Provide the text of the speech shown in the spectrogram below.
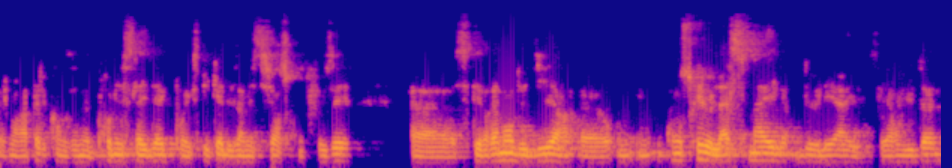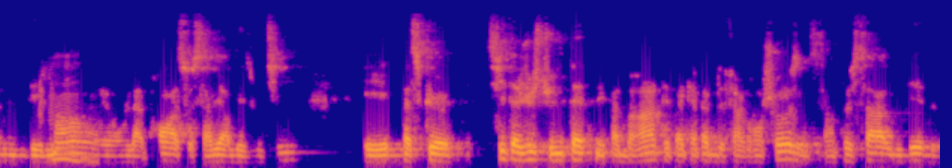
je me rappelle quand on faisait notre premier slide deck pour expliquer à des investisseurs ce qu'on faisait, euh, c'était vraiment de dire, on, construit le last mile de l'AI. C'est-à-dire, on lui donne des mains et on l'apprend à se servir des outils. Et parce que si tu as juste une tête mais pas de bras, tu n'es pas capable de faire grand-chose. C'est un peu ça l'idée de,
